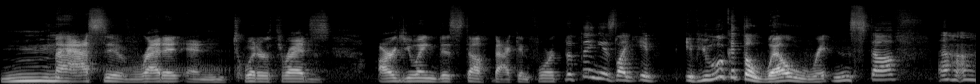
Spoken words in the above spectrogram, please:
massive Reddit and Twitter threads arguing this stuff back and forth. The thing is, like, if if you look at the well written stuff, Uh-huh.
